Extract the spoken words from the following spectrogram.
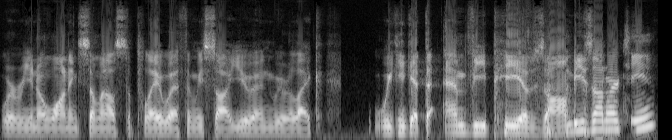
were, you know, wanting someone else to play with, and we saw you, and we were like, we can get the MVP of zombies on our team.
